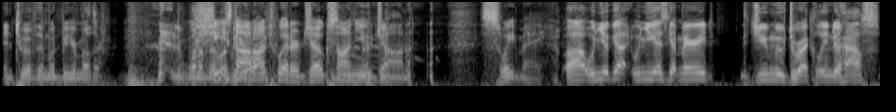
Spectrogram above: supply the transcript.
and two of them would be your mother. one of them would She's not on. Twitter. Jokes on you, John. Sweet May. Uh, when you got when you guys got married, did you move directly into a house,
